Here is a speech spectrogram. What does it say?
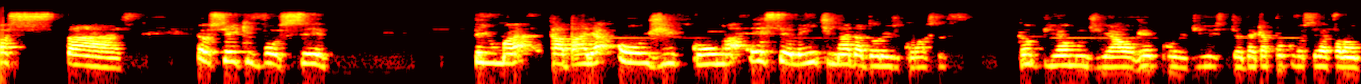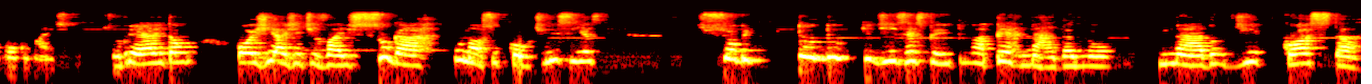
Costas. Eu sei que você tem uma trabalha hoje com uma excelente nadadora de costas, campeã mundial, recordista. Daqui a pouco você vai falar um pouco mais sobre ela. Então, hoje a gente vai sugar o nosso coach Messias sobre tudo que diz respeito à pernada no nado de costas.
